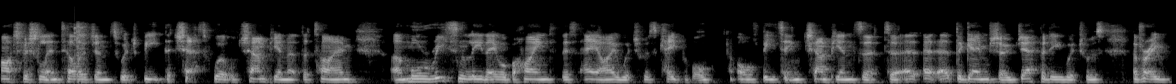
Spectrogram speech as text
artificial intelligence which beat the chess world champion at the time. Uh, more recently, they were behind this AI which was capable of beating champions at, uh, at, at the game show Jeopardy, which was a very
